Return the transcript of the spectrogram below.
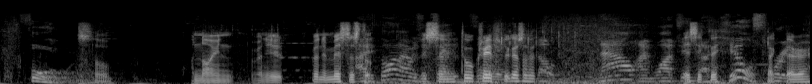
Forward. So annoying when you when you miss the stuff. thought I was Missing two before, creeps because of it. Now I'm watching Basically, a kill spree. Blackberry.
